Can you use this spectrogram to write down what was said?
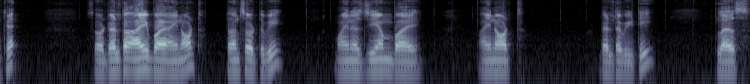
Okay. So, delta I by I naught turns out to be minus G m by I naught delta V t plus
